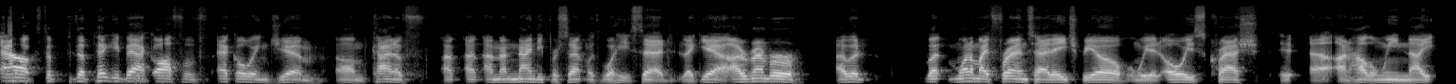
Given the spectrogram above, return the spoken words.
Alex, the the piggyback off of echoing Jim, um, kind of, I, I'm ninety percent with what he said. Like, yeah, I remember I would, but one of my friends had HBO, and we had always crash it, uh, on Halloween night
